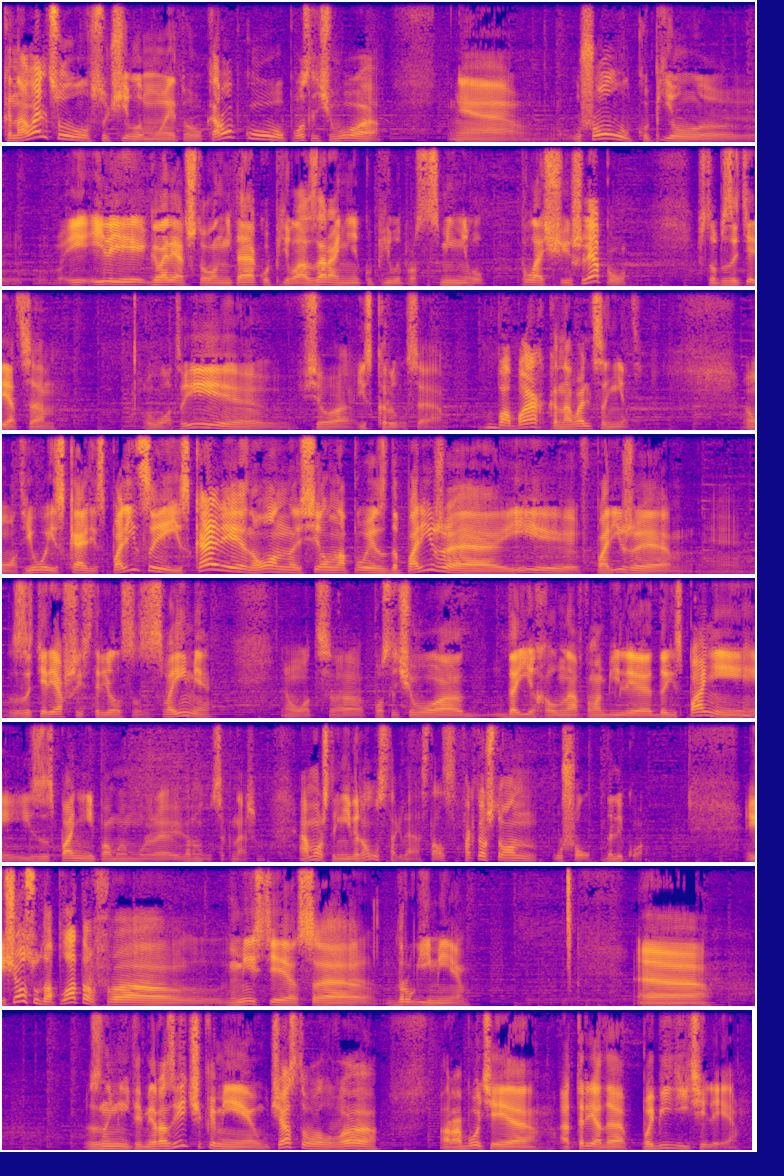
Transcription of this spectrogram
Коновальцу, всучил ему эту коробку, после чего э, ушел, купил и, или говорят, что он не так купил, а заранее купил и просто сменил плащ и шляпу, чтобы затеряться. Вот, и все, и скрылся. Бабах, коновальца нет. Вот, его искали с полицией, искали, но он сел на поезд до Парижа и в Париже, э, затерявшись, встретился со своими вот, э, после чего доехал на автомобиле до Испании, из Испании, по-моему, уже вернулся к нашим. А может и не вернулся тогда, остался. Факт то, что он ушел далеко. Еще Судоплатов э, вместе с другими э, знаменитыми разведчиками участвовал в работе отряда победителей –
